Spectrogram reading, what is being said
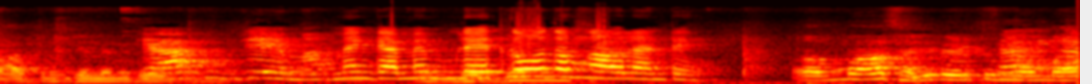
బాత్రూమ్కి వెళ్ళాను మేము లేకపోతాం కావాలంటే. అమ్మా చలి పెడుతుందమ్మా.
